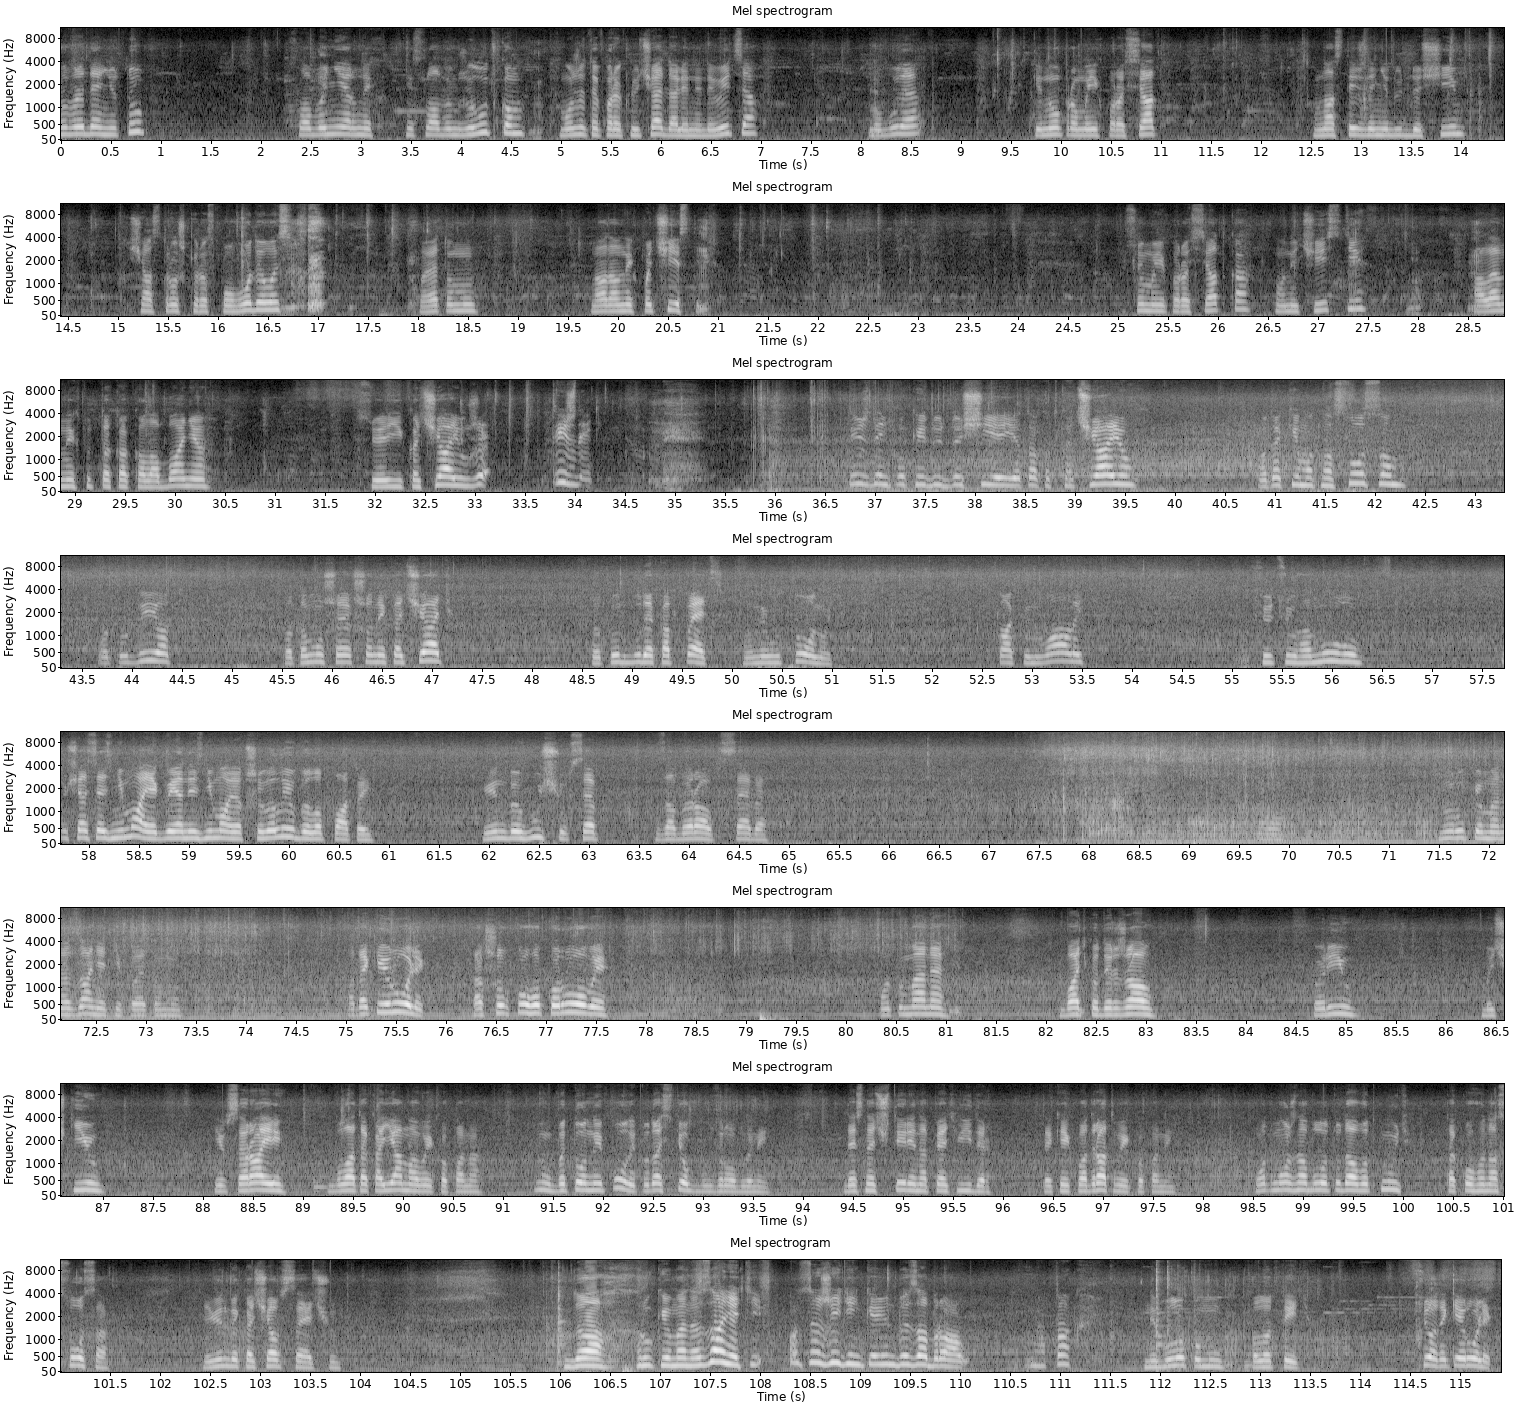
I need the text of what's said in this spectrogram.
Добрий день, Ютуб. Слабонервних і слабим желудком. Можете переключати, далі не дивитися, бо буде кіно про моїх поросят. У нас тиждень йдуть дощі. Зараз трошки розпогодилось, тому треба в них почистити. Це мої поросятка, вони чисті. Але в них тут така калабаня. Все, я її качаю вже тиждень. Тиждень, поки йдуть дощі, я її так от качаю. Отаким от насосом. Отуди от. Тому що якщо не качать, то тут буде капець, вони утонуть. Так він валить всю цю гамулу. Ну, зараз я знімаю, якби я не знімав, я б шевелив би лопатою. Він би гущу все б забирав в себе. О. Ну, руки в мене зайняті, поэтому. А такий ролик. Так що в кого корови. От у мене батько держав корів, бичків. І в сараї була така яма викопана. Ну, бетонний пол, і туди стьок був зроблений. Десь на 4 на 5 відер. Такий квадрат викопаний. От можна було туди воткнути такого насоса. І він би качав сечу. Да, руки в мене зайняті. Оце жиденьке він би забрав. А так не було кому колотить. Все, такий ролик.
